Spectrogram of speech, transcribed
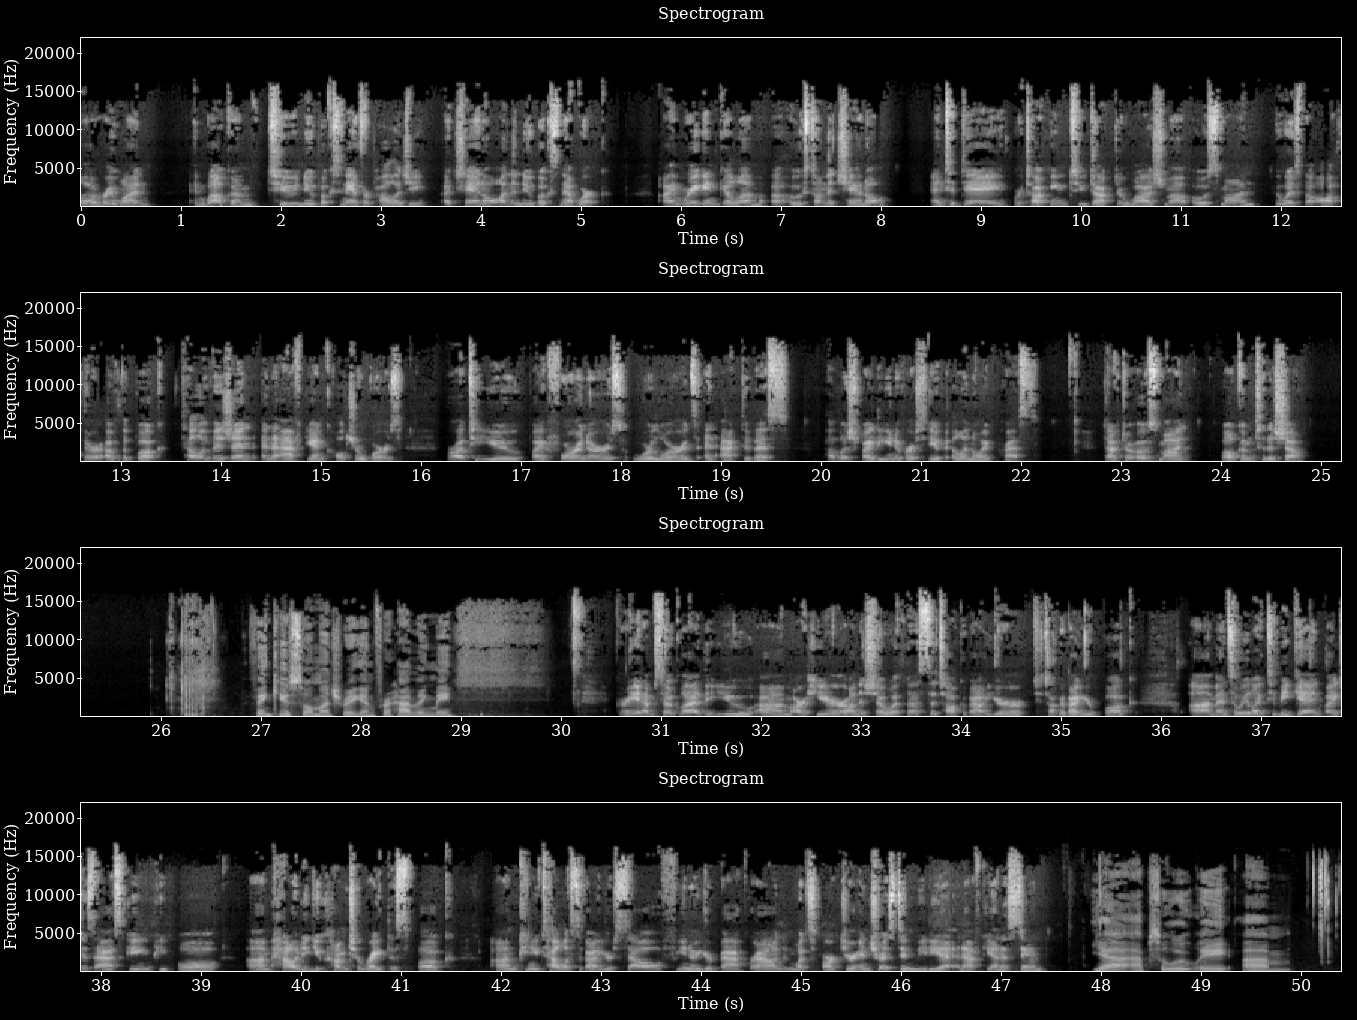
Hello, everyone, and welcome to New Books in Anthropology, a channel on the New Books Network. I'm Reighan Gillam, a host on the channel, and today we're talking to Dr. Wazhmah Osman, who is the author of the book Television and the Afghan Culture Wars, brought to you by Foreigners, Warlords, and Activists, published by the University of Illinois Press. Dr. Osman, welcome to the show. Thank you so much, Reighan, for having me. Great. I'm so glad that you um, are here on the show with us to talk about your to talk about your book. Um, and so we like to begin by just asking people, um, how did you come to write this book? Um, can you tell us about yourself, you know, your background, and what sparked your interest in media in Afghanistan? Yeah, absolutely. Um,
